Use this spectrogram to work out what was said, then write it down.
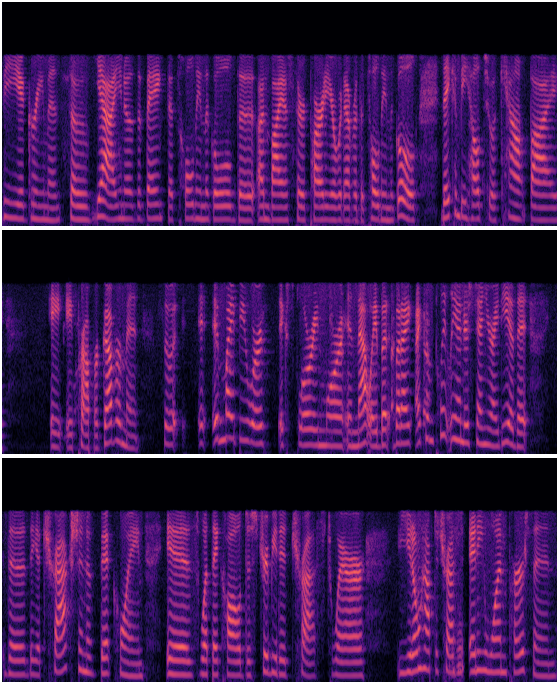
the agreement. So yeah, you know, the bank that's holding the gold, the unbiased third party or whatever that's holding the gold, they can be held to account by a, a proper government. So it, it, it might be worth exploring more in that way. But but I, I completely understand your idea that the the attraction of Bitcoin is what they call distributed trust, where you don't have to trust mm-hmm. any one person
